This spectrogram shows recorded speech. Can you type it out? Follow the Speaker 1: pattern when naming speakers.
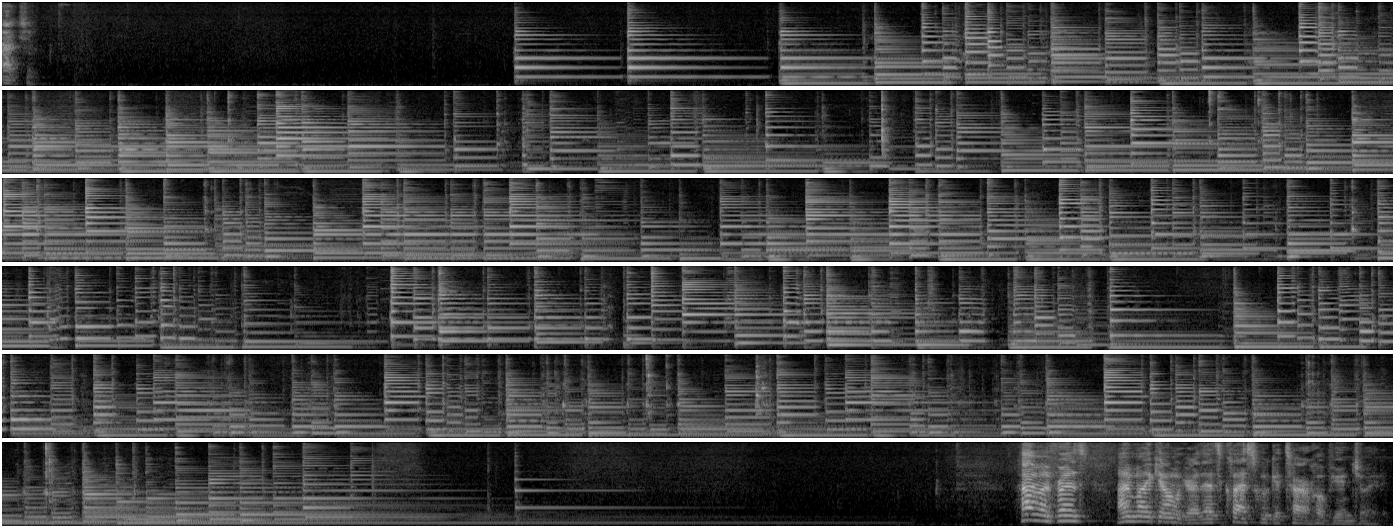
Speaker 1: Action. Hi, my friends. I'm Mike Elmiger. That's classical guitar. Hope you enjoyed it.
